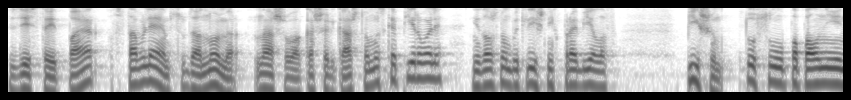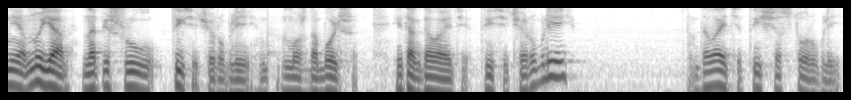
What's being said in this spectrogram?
Здесь стоит Pair. Вставляем сюда номер нашего кошелька, что мы скопировали. Не должно быть лишних пробелов. Пишем ту сумму пополнения, ну я напишу 1000 рублей, можно больше. Итак, давайте 1000 рублей, давайте 1100 рублей.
